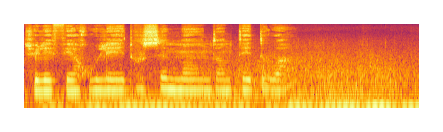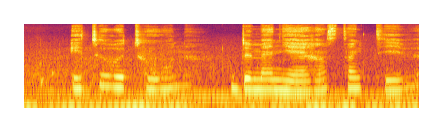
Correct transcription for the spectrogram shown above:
Tu les fais rouler doucement dans tes doigts et te retournes de manière instinctive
